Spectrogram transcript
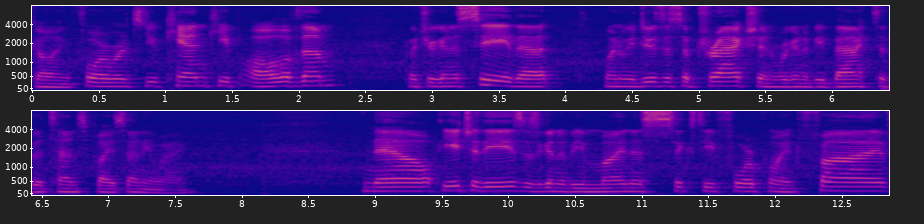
going forwards. You can keep all of them, but you're going to see that when we do the subtraction, we're going to be back to the tens place anyway. Now each of these is going to be minus 64.5.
